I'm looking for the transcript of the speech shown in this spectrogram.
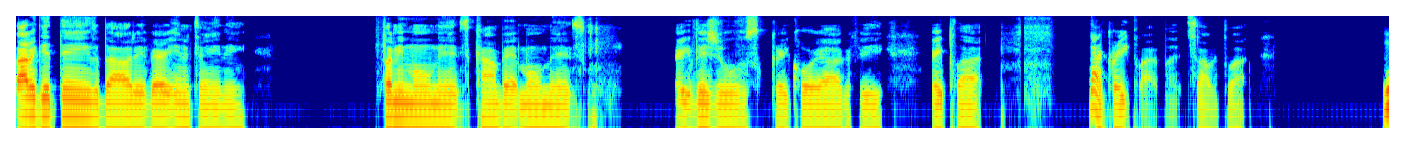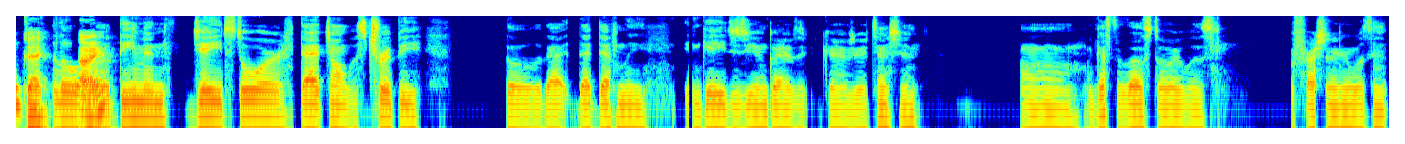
A lot of good things about it. Very entertaining funny moments, combat moments, great visuals, great choreography, great plot. Not great plot, but solid plot. Okay. The little right. uh, demon jade store, that joint was trippy. So that that definitely engages you and grabs grabs your attention. Um, I guess the love story was refreshing. It wasn't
